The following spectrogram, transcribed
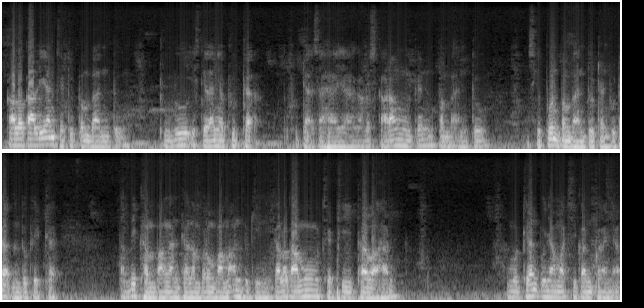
Kalau kalian jadi pembantu, dulu istilahnya budak, budak sahaya. Kalau sekarang mungkin pembantu, meskipun pembantu dan budak tentu beda. Tapi gampangan dalam perumpamaan begini, kalau kamu jadi bawahan, kemudian punya majikan banyak,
